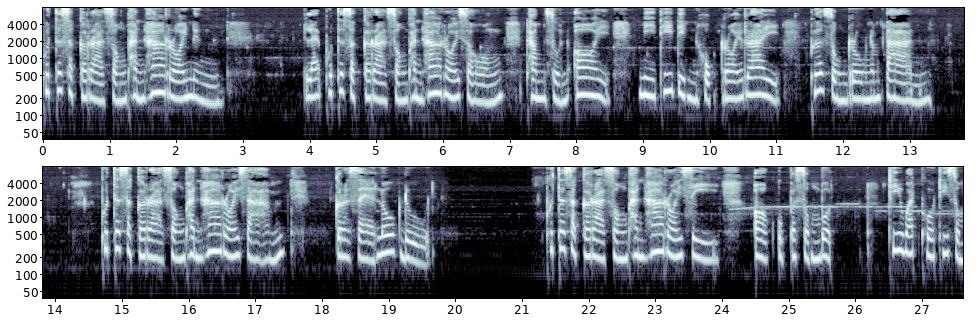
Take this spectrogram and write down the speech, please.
พุทธศักราช 2501 และพุทธศักราช 2502 ทำสวนอ้อย มีที่ดิน 600 ไร่ เพื่อส่งโรงน้ำตาล พุทธศักราช 2503 กระแสโลกดูด พุทธศักราช 2504 ออกอุปสมบท ที่วัดโพธิสม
